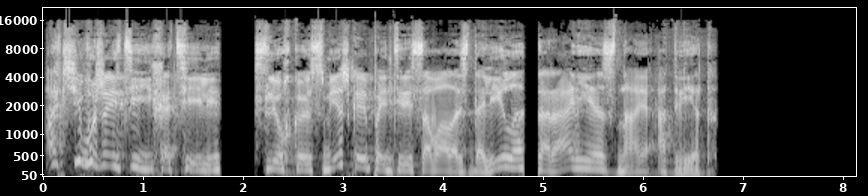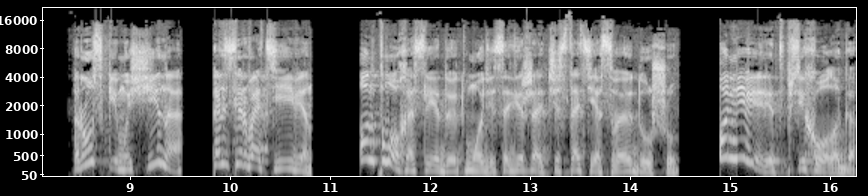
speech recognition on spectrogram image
«А чего же идти не хотели?» С легкой усмешкой поинтересовалась Далила, заранее зная ответ. Русский мужчина консервативен. Он плохо следует моде содержать в чистоте свою душу. Он не верит в психологов.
